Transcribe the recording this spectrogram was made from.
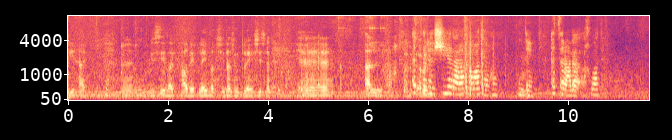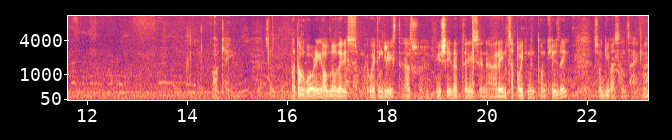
He had. Uh, you see like how they play, but she doesn't play. She said, uh, الأخ أثر هالشيء على أخواتها ها اثنتين أثر على أخواتها Okay. But don't worry, although there is a waiting list, as you say that there is an arranged appointment on Tuesday, so give us some time. Huh?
